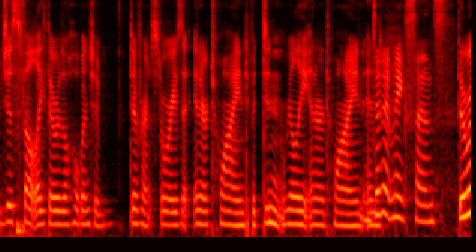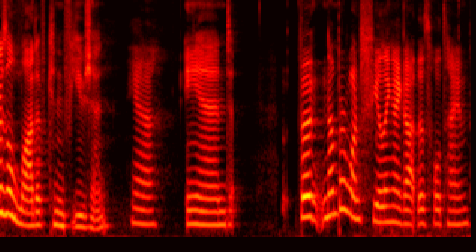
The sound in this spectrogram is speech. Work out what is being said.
just felt like there was a whole bunch of different stories that intertwined but didn't really intertwine It and didn't make sense. there was a lot of confusion Yeah. and The number one feeling I got this whole time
